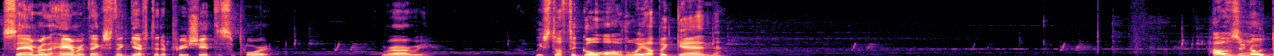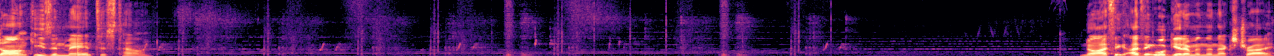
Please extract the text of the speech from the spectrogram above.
Sammer the Hammer, thanks for the gifted. Appreciate the support. Where are we? We still have to go all the way up again? How is there no donkeys in Mantis Town? No, I think I think we'll get him in the next try.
